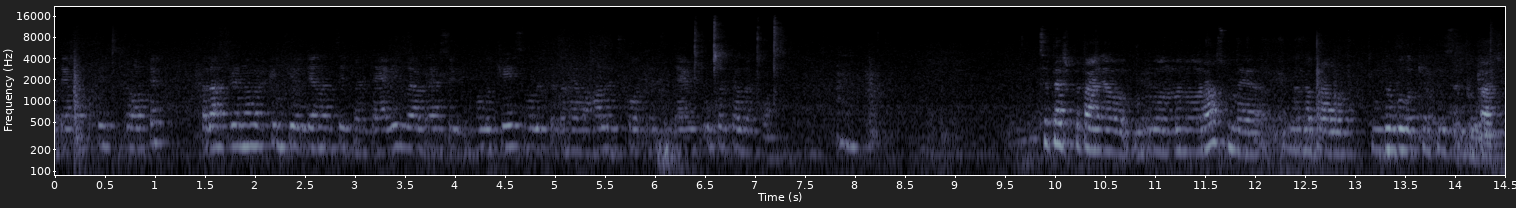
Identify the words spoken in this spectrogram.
11 сотих, кадастровий номер в кінці 1109 за адресою Підволочиськ, вулиця Данила Галицького, 39, Укртелеком. Це теж питання було минулого разу, ми не набрали, не було кількість депутатів.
